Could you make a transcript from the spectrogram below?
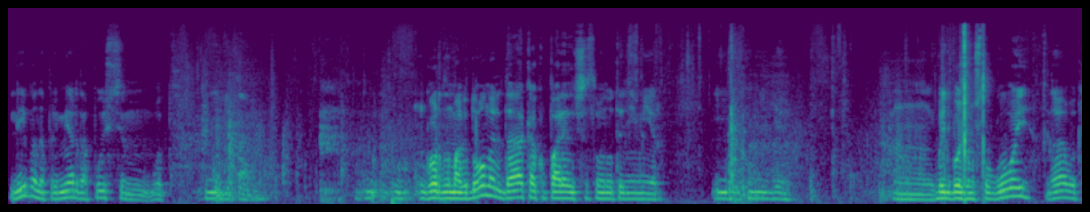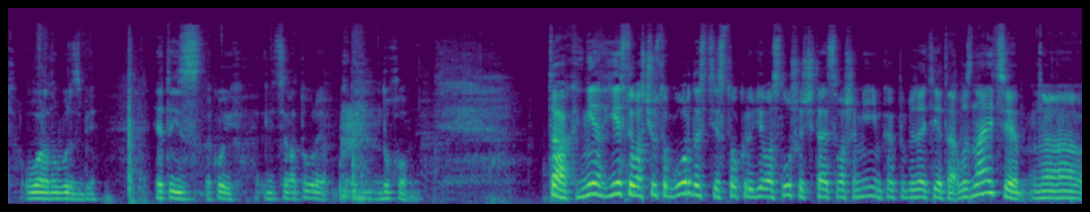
Либо, например, допустим, вот книги там Гордон Макдональд, да, как упорядочить свой внутренний мир. И книги «Быть Божьим слугой», да, вот Уоррен Уирсби. Это из такой литературы духовной. Так, нет, если у вас чувство гордости, столько людей вас слушают, считается вашим мнением, как побеждать это. Вы знаете, э,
